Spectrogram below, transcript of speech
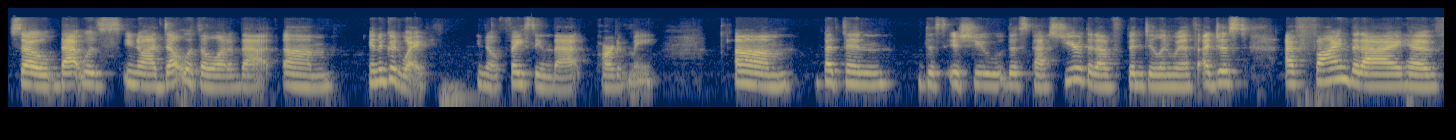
So that was, you know, I dealt with a lot of that um, in a good way, you know, facing that part of me. Um, but then this issue this past year that I've been dealing with, I just, I find that I have,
